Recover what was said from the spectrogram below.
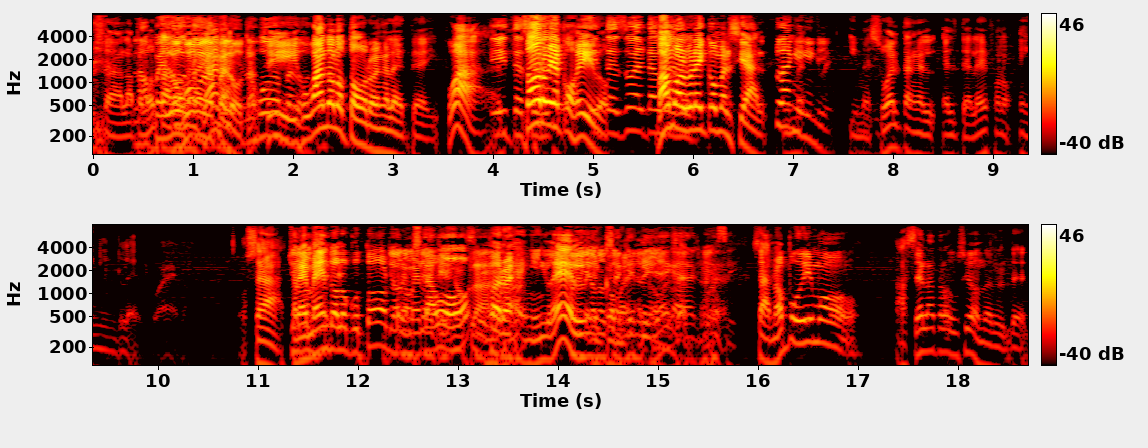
O sea, la, La pelota. pelota. Los juegos de dominicana. pelota. Los juegos de Sí, pelota. jugando los toros en el este ahí. ¡Fua! Y te Toro y escogido. y te Vamos al break comercial. Plan y, en me, inglés. y me sueltan el, el teléfono en inglés. Bueno. O sea, Yo no tremendo sé- locutor, yo no sé tremenda voz, no, claro. pero es en inglés. el- Yo no el sé quién le llega. O sea, no pudimos hacer la traducción del...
